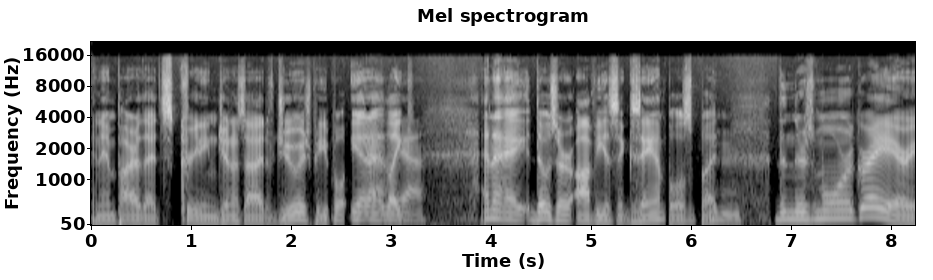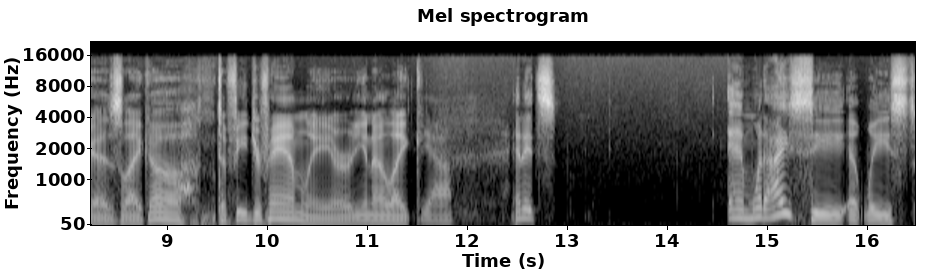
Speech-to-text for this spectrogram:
an empire that's creating genocide of jewish people yeah, like yeah. and I, those are obvious examples, but Mhm. then there's more gray areas like, oh, to feed your family, or, you know, like, yeah. and it's, and what I see, at least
